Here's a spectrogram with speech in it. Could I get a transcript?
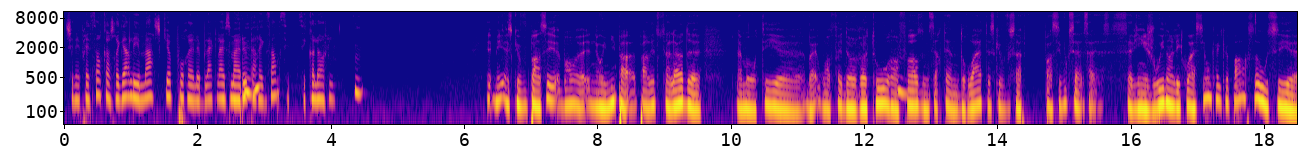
J'ai l'impression, quand je regarde les marches qu'il y a pour euh, le Black Lives Matter, par mm-hmm. exemple, c'est coloré. Mais est-ce que vous pensez, bon, euh, Noémie parlait tout à l'heure de la montée, euh, ben, ou en fait d'un retour en mm. force d'une certaine droite. Est-ce que vous pensez-vous que ça, vient jouer dans l'équation quelque part, ça, ou euh,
